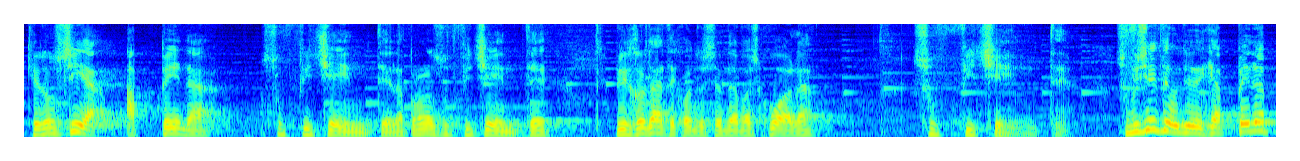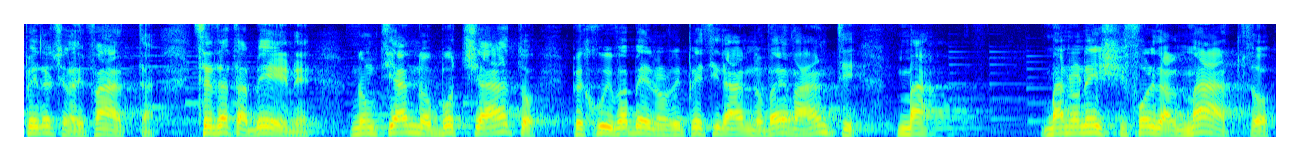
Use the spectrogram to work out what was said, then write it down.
che non sia appena sufficiente. La parola sufficiente, vi ricordate quando si andava a scuola? Sufficiente Sufficiente vuol dire che appena appena ce l'hai fatta, sei andata bene, non ti hanno bocciato, per cui va bene, non ripetiranno, vai avanti, ma, ma non esci fuori dal mazzo,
